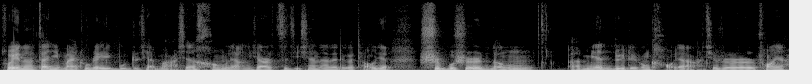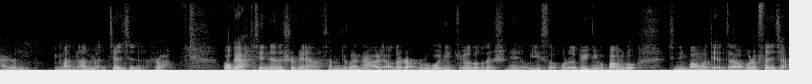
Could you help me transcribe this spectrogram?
所以呢，在你迈出这一步之前吧，先衡量一下自己现在的这个条件是不是能呃面对这种考验啊。其实创业还是蛮难蛮艰辛的，是吧？OK 啊，今天的视频啊，咱们就跟大家聊到这儿。如果你觉得我的视频有意思，或者对你有帮助，请你帮我点赞或者分享，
